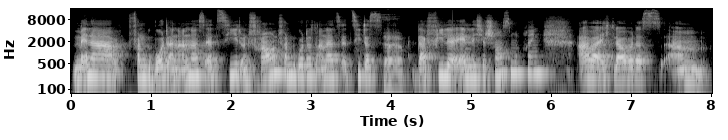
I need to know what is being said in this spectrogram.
Männer von Geburt an anders erzieht und Frauen von Geburt an anders erzieht, dass ja, ja. da viele ähnliche Chancen mitbringen. Aber ich glaube, dass ähm,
